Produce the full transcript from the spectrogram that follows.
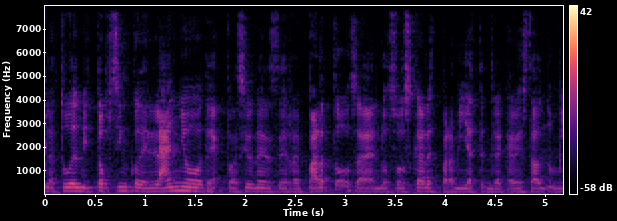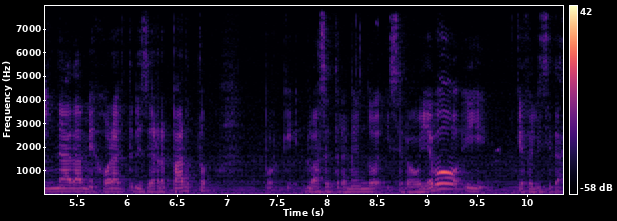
la tuve en mi top 5 del año de actuaciones de reparto. O sea, en los Oscars para mí ya tendría que haber estado nominada Mejor Actriz de Reparto. Porque lo hace tremendo y se lo llevó. Y qué felicidad.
